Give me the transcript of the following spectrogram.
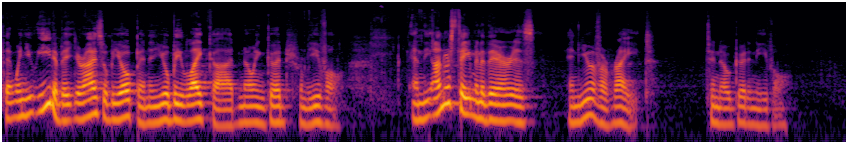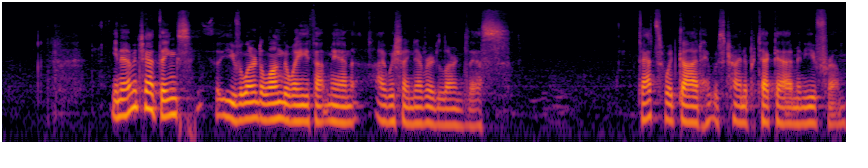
that when you eat of it, your eyes will be open and you'll be like God, knowing good from evil. And the understatement of there is, and you have a right to know good and evil. You know, haven't you had things you've learned along the way you thought, man, I wish I never learned this? That's what God was trying to protect Adam and Eve from.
